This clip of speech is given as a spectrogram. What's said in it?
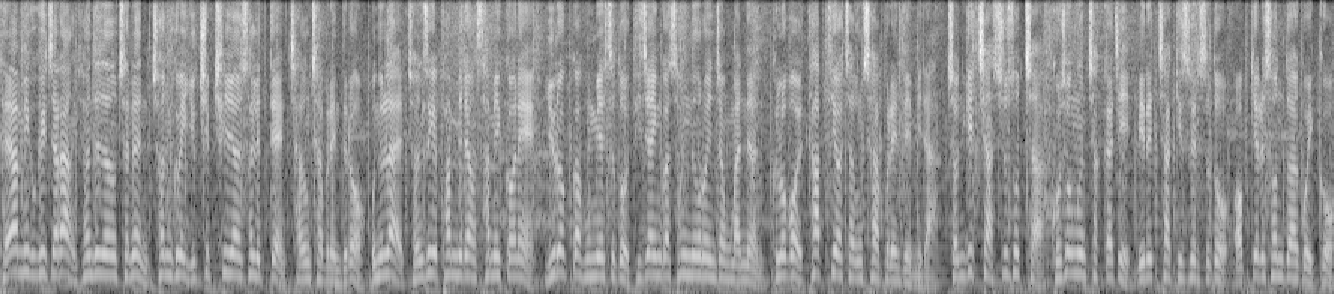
대한민국의 자랑 현대자동차는 1967년 설립된 자동차 브랜드로 오늘날 전세계 판매량 3위권에 유럽과 북미에서도 디자인과 성능으로 인정받는 글로벌 탑티어 자동차 브랜드입니다. 전기차, 수소차, 고성능차까지 미래차 기술에서도 업계를 선도하고 있고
